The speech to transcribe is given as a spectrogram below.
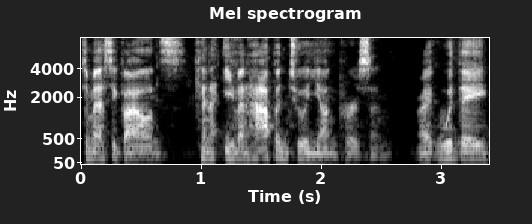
domestic violence can even happen to a young person, right? Would they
